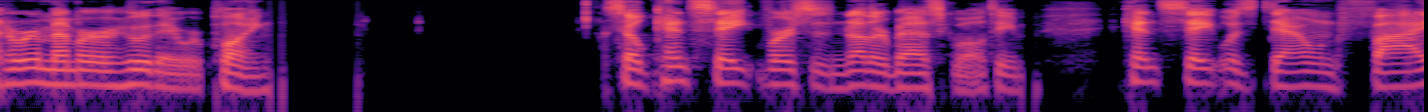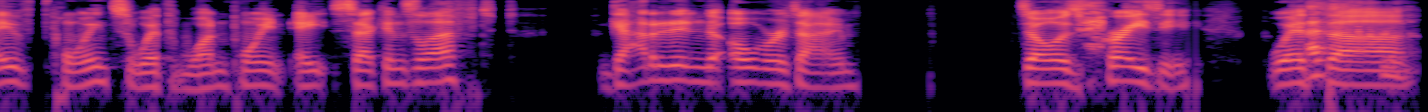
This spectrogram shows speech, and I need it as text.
I don't remember who they were playing. So Kent State versus another basketball team. Kent State was down five points with 1.8 seconds left. Got it into overtime. So it was crazy. With That's uh crazy.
